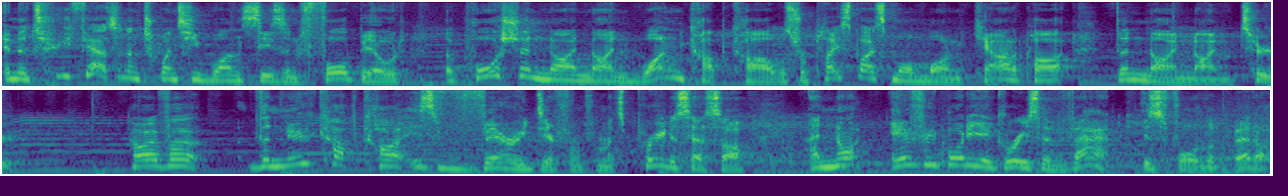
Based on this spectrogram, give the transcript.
In the 2021 Season 4 build, the Porsche 991 Cup car was replaced by its more modern counterpart, the 992. However, the new Cup car is very different from its predecessor, and not everybody agrees that that is for the better.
